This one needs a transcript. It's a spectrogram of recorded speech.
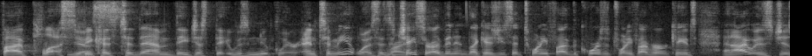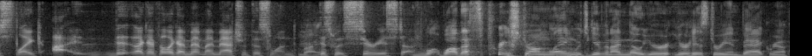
Five plus. Yes. Because to them, they just, it was nuclear. And to me, it was. As a right. chaser, I've been in, like, as you said, 25, the course of 25 hurricanes. And I was just like, I, like, I felt like I met my match with this one. Right. This was serious stuff. Wow, that's pretty strong language, given I know your, your history and background.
